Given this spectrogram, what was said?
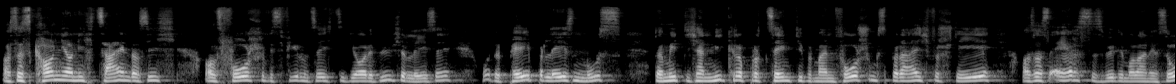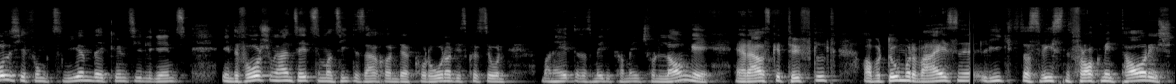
Also es kann ja nicht sein, dass ich als Forscher bis 64 Jahre Bücher lese oder Paper lesen muss, damit ich ein Mikroprozent über meinen Forschungsbereich verstehe. Also als erstes würde mal eine solche funktionierende Künstliche Intelligenz in der Forschung einsetzen. Man sieht es auch an der Corona-Diskussion. Man hätte das Medikament schon lange herausgetüftelt, aber dummerweise liegt das Wissen fragmentarisch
